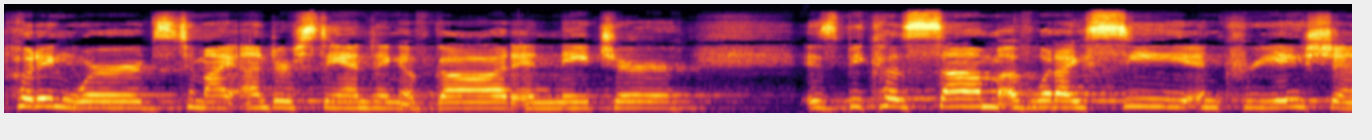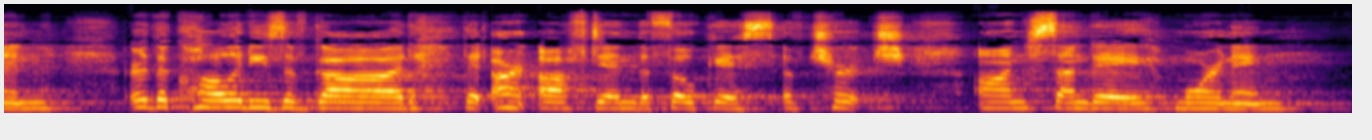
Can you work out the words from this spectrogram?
putting words to my understanding of God and nature is because some of what I see in creation are the qualities of God that aren't often the focus of church on Sunday morning.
